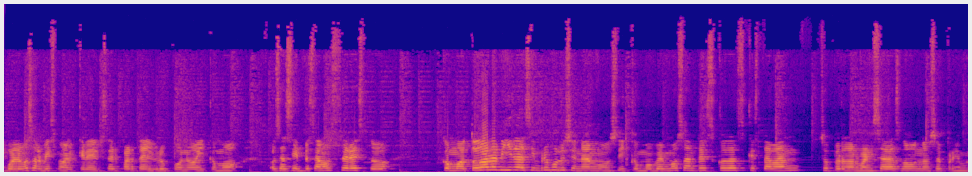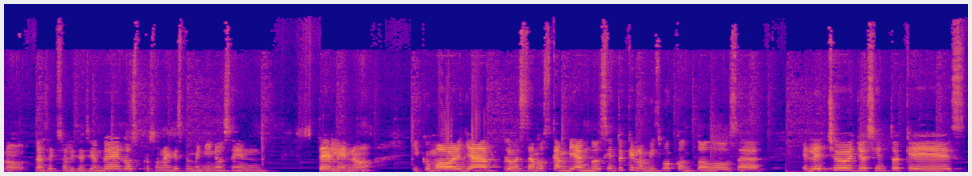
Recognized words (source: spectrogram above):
volvemos al mismo, al querer ser parte del grupo, ¿no? Y como, o sea, si empezamos a hacer esto, como toda la vida siempre evolucionamos y como vemos antes cosas que estaban súper normalizadas, ¿no? No sé, por ejemplo, la sexualización de los personajes femeninos en tele, ¿no? Y como ahora ya lo estamos cambiando, siento que lo mismo con todo, o sea, el hecho yo siento que es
